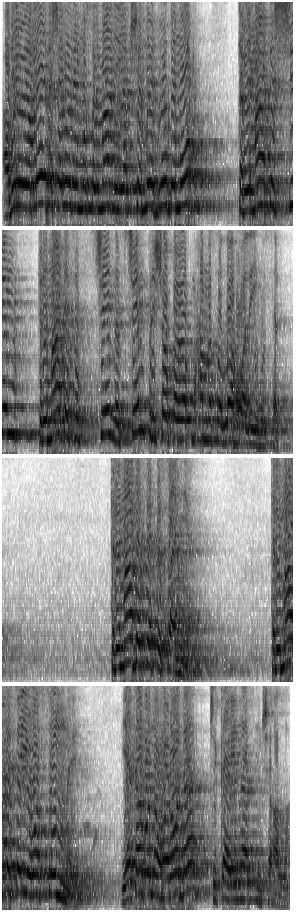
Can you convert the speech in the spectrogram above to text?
А ви уявляєте, шановні мусульмани, якщо ми будемо тримати з чим, триматися з чим, з чим прийшов пророк Мухаммад саллаху алейхи? Тримати це писання, триматися його сунни, яка винагорода чекає нас, іншаллах.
